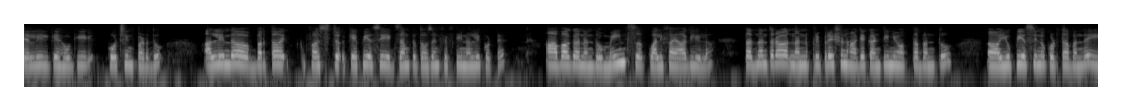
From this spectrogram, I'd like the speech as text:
ಡೆಲ್ಲಿಗೆ ಹೋಗಿ ಕೋಚಿಂಗ್ ಪಡೆದು ಅಲ್ಲಿಂದ ಬರ್ತಾ first K P S C exam two thousand ಫಿಫ್ಟೀನಲ್ಲಿ ಕೊಟ್ಟೆ. ಆವಾಗ ನಂದು ಮೇನ್ಸ್ ಕ್ವಾಲಿಫೈ ಆಗಲಿಲ್ಲ. ತದನಂತರ ನನ್ನ ಪ್ರಿಪ್ರೇಷನ್ ಹಾಗೆ ಕಂಟಿನ್ಯೂ ಆಗ್ತಾ ಬಂತು. ಯು ಪಿ ಎಸ್ ಸಿನೂ ಕೊಡ್ತಾ ಬಂದೆ. ಈ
